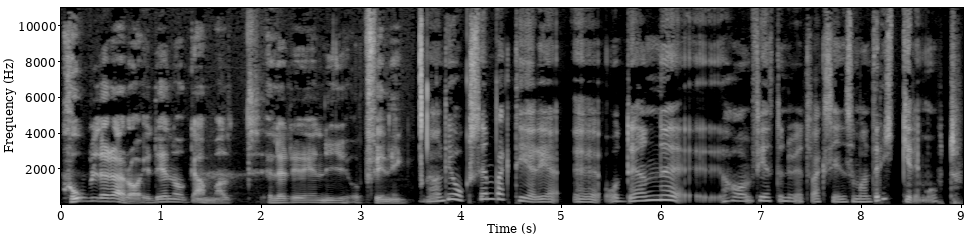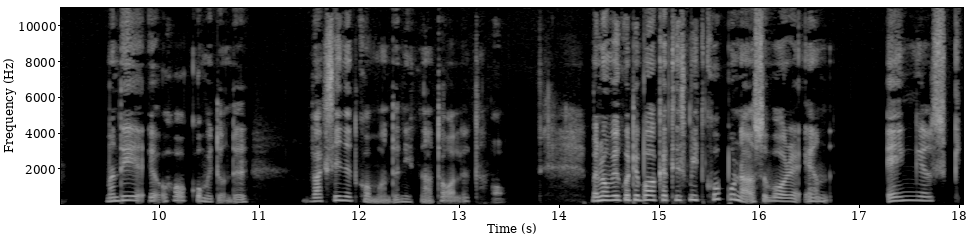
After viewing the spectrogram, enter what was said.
kolera då, är det något gammalt eller är det en ny uppfinning? Ja, det är också en bakterie eh, och den eh, har, finns det nu ett vaccin som man dricker emot. Men det har kommit under, vaccinet kom under 1900-talet. Ja. Men om vi går tillbaka till smittkopporna så var det en engelsk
